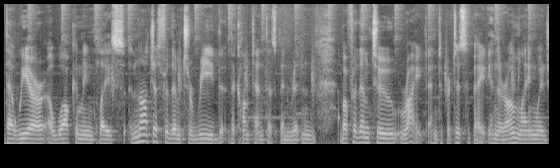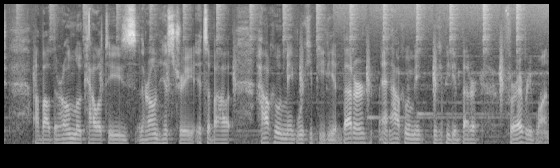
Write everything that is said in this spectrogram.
that we are a welcoming place, not just for them to read the content that's been written, but for them to write and to participate in their own language, about their own localities, their own history. It's about how can we make Wikipedia better and how can we make Wikipedia better for everyone.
